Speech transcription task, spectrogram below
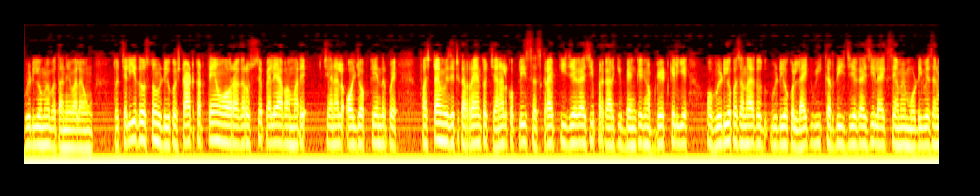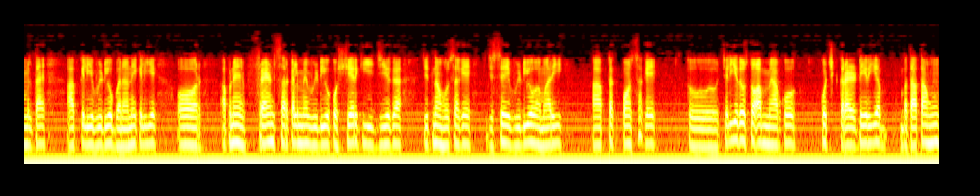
वीडियो में बताने वाला हूँ। तो चलिए दोस्तों वीडियो को स्टार्ट करते हैं और अगर उससे पहले आप हमारे चैनल ऑल जॉब केंद्र पे फ़र्स्ट टाइम विज़िट कर रहे हैं तो चैनल को प्लीज़ सब्सक्राइब कीजिएगा इसी प्रकार की बैंकिंग अपडेट के लिए। और वीडियो पसंद आए तो वीडियो को लाइक भी कर दीजिएगा, इसी लाइक से हमें मोटिवेशन मिलता है आपके लिए वीडियो बनाने के लिए। और अपने फ्रेंड सर्कल में वीडियो को शेयर कीजिएगा जितना हो सके, जिससे वीडियो हमारी आप तक पहुँच सके। तो चलिए दोस्तों, अब मैं आपको कुछ क्राइटेरिया बताता हूँ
